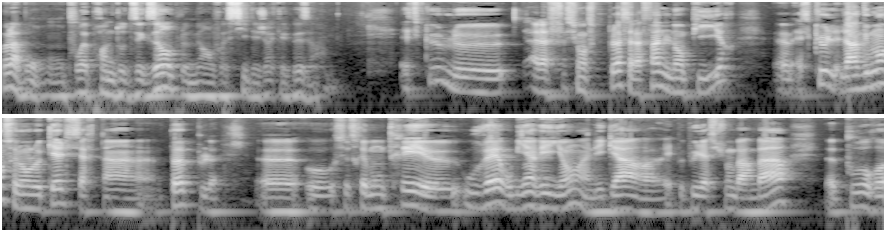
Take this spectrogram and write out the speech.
Voilà, bon, on pourrait prendre d'autres exemples, mais en voici déjà quelques-uns. Est-ce que le, si on se place à la fin de l'Empire, est-ce que l'argument selon lequel certains peuples se seraient montrés ouverts ou bienveillants à l'égard des populations barbares pour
